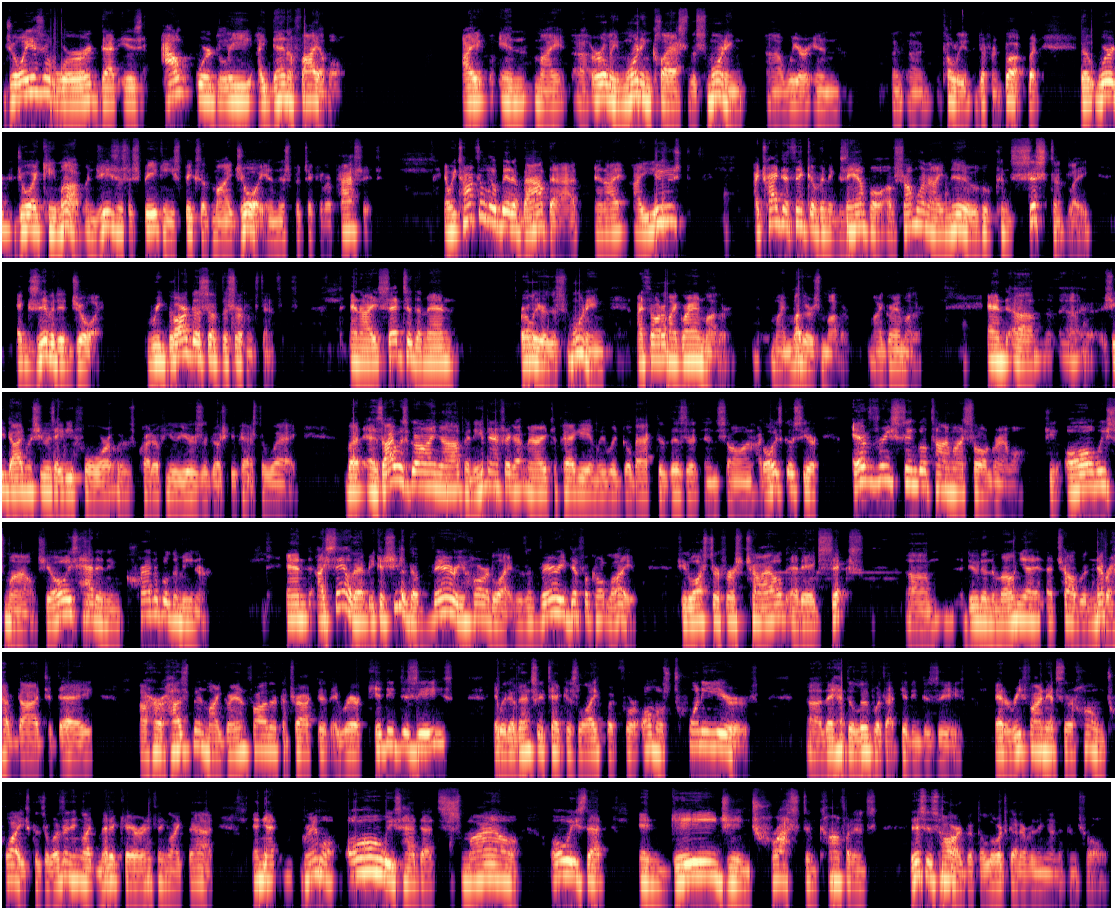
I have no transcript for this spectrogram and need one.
Joy is a word that is outwardly identifiable. I in my uh, early morning class this morning, uh, we are in a, a, totally different book, but the word joy came up, and Jesus is speaking. He speaks of my joy in this particular passage, and we talked a little bit about that. And I I used I tried to think of an example of someone I knew who consistently exhibited joy, regardless of the circumstances. And I said to the men, earlier this morning, I thought of my grandmother, my mother's mother, my grandmother. And uh, uh, she died when she was 84. It was quite a few years ago. She passed away. But as I was growing up, and even after I got married to Peggy, and we would go back to visit and so on, I'd always go see her. Every single time I saw Grandma, she always smiled. She always had an incredible demeanor. And I say all that because she lived a very hard life. It was a very difficult life. She lost her first child at age six um, due to pneumonia. That child would never have died today. Uh, her husband, my grandfather, contracted a rare kidney disease. It would eventually take his life, but for almost 20 years, uh, they had to live with that kidney disease. They had to refinance their home twice because there wasn't anything like Medicare or anything like that. And yet, grandma always had that smile, always that engaging trust and confidence. This is hard, but the Lord's got everything under control.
